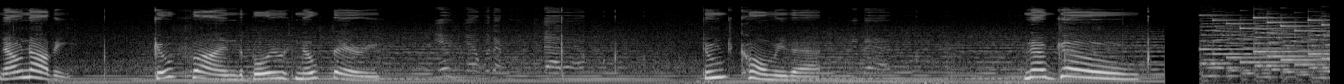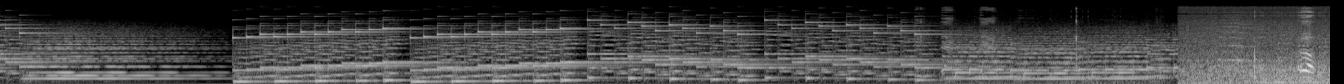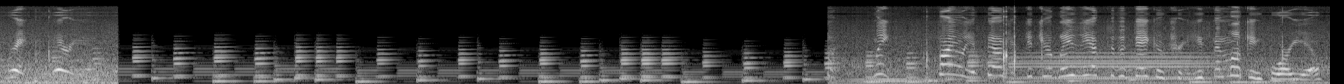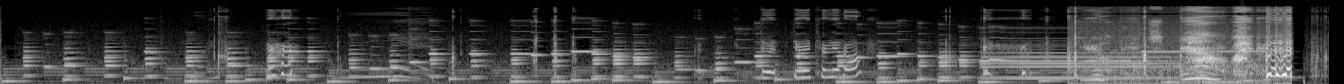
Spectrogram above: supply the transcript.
Now, Navi, go find the boy with no fairy. Yeah, yeah, whatever. Bad ass. Don't call me that. Now go! Oh, great. There he is. Finally I found you. Get your lazy ass to the Deku Tree. He's been looking for you. Do, do I turn it off?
